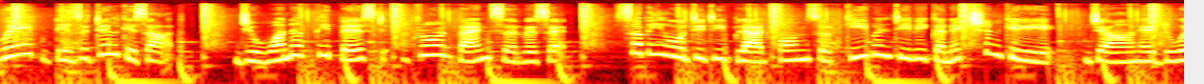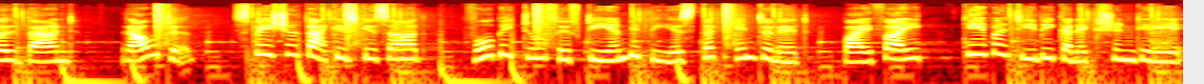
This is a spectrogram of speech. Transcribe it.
वेब डिजिटल के साथ, जो one of the best broadband service है। सभी ओ टी प्लेटफॉर्म्स और केबल टीवी कनेक्शन के लिए जहाँ है dual band router special package के साथ वो भी 250 फिफ्टी तक internet WiFi cable TV connection के लिए।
